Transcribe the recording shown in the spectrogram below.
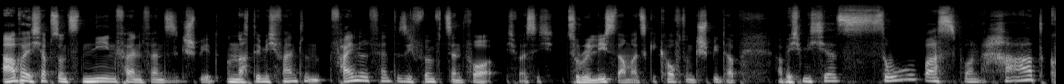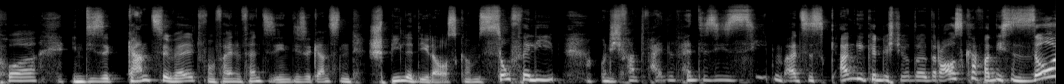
Aber ich habe sonst nie in Final Fantasy gespielt. Und nachdem ich Final, Final Fantasy 15 vor, ich weiß nicht, zu Release damals gekauft und gespielt habe, habe ich mich ja sowas von Hardcore in diese ganze Welt von Final Fantasy, in diese ganzen Spiele, die rauskommen, so verliebt. Und ich fand Final Fantasy 7, als es angekündigt wurde und rauskam, fand ich so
